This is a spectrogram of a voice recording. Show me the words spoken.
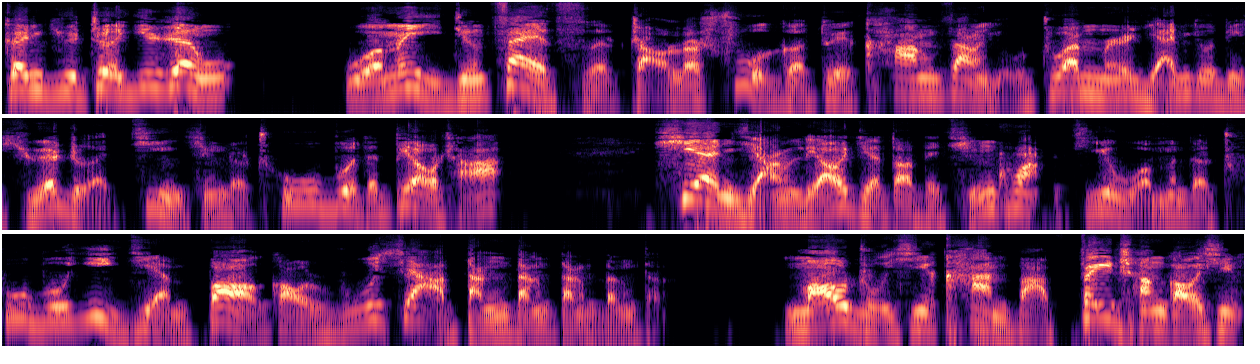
根据这一任务，我们已经在此找了数个对抗藏有专门研究的学者，进行了初步的调查。现将了解到的情况及我们的初步意见报告如下：等等等等等。”毛主席看罢非常高兴，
